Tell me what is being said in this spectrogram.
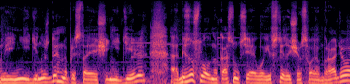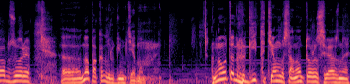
и не единожды на предстоящей неделе. А, безусловно, коснусь я его и в следующем своем радиообзоре, э, но пока к другим темам. Ну, вот и другие-то темы в основном тоже связаны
